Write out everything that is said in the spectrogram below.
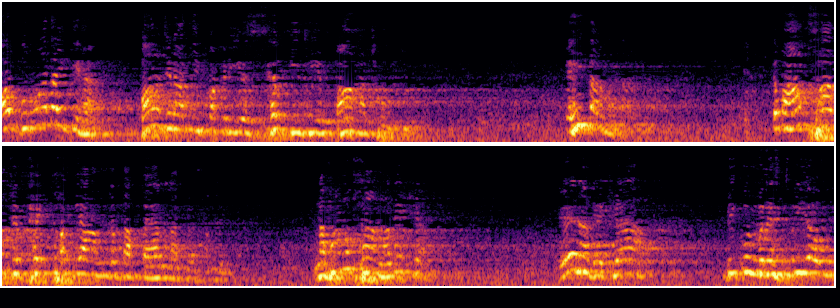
ਔਰ ਗੁਰੂਆਂ ਦਾ ਹੀ ਕਿਹਾ, ਬਾਹ ਜਨਾ ਕੀ ਪਕੜੀਏ, ਸਿਰ ਦੀਜੀਏ ਬਾਹ ਨਾ ਛੋੜੀਏ। ਇਹੀ ਧਰਮ ਹੈ। ਤਮਾਮ ਸਾਹਿਬ ਜਿੱਥੇ ਖੜ ਗਿਆ ਅੰਦਰ ਦਾ ਪੈਰ ਲੱਗ ਗਿਆ ਸਮਝੋ ਨਫਾ ਨੁਕਸਾਨ ਨਾ ਦੇਖਿਆ। ਇਹ ਨਾ ਦੇਖਿਆ ਵੀ ਕੋਈ ਮਿਨਿਸਟਰੀ ਆਊ,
